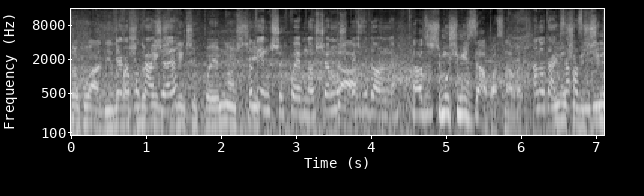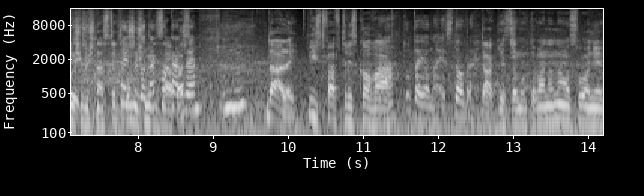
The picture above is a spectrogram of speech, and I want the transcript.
Dokładnie, do go właśnie do pokażę. większych, większych pojemności. do większych pojemności, on musi Tak. być wydolny. No jeszcze musi mieć zapas nawet. A no tak, nie zapas musi być, musi nie być. musi być na styku, To jeszcze musi go tak mieć zapas. pokażę. Dalej, listwa wtryskowa. A, tutaj ona jest, dobra. Tak, jest zamontowana na osłonie.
